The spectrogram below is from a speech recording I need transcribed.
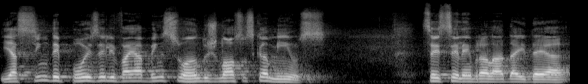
E assim depois Ele vai abençoando os nossos caminhos. Não sei se você lembra lá da ideia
